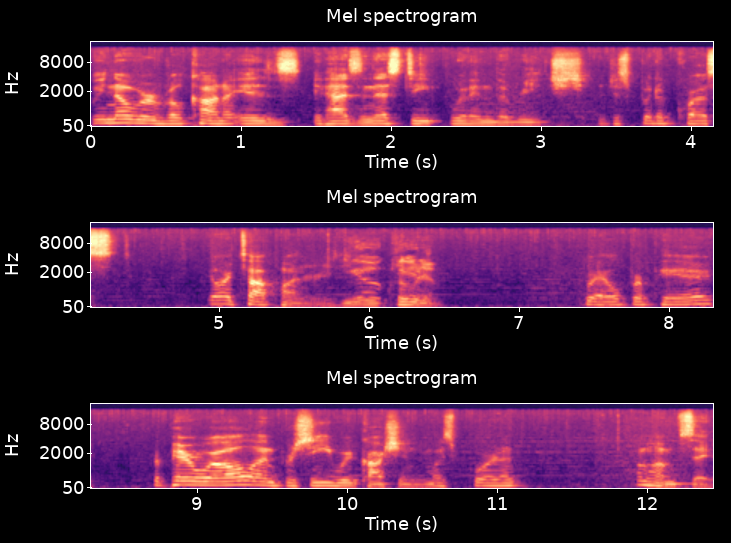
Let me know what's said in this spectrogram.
We know where Velkhana is. It has an nest deep within the reach. Just put a quest. Your top hunters, you Go get included. him. Well, prepare. Prepare well and proceed with caution. Most important, I'm home safe.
